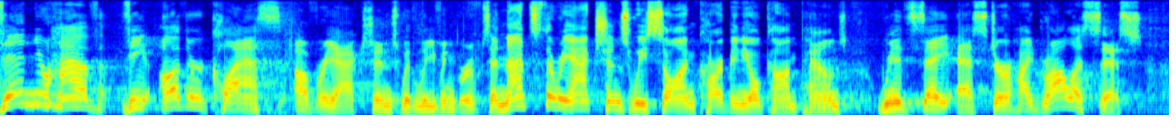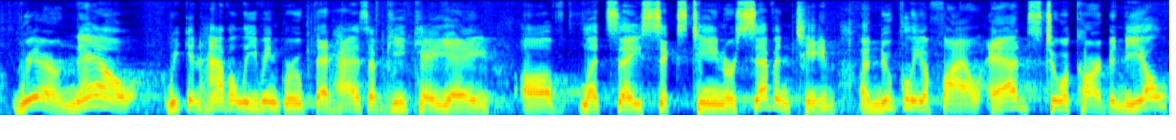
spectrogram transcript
Then you have the other class of reactions with leaving groups, and that's the reactions we saw in carbonyl compounds with, say, ester hydrolysis, where now we can have a leaving group that has a pKa of, let's say, 16 or 17. A nucleophile adds to a carbonyl,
